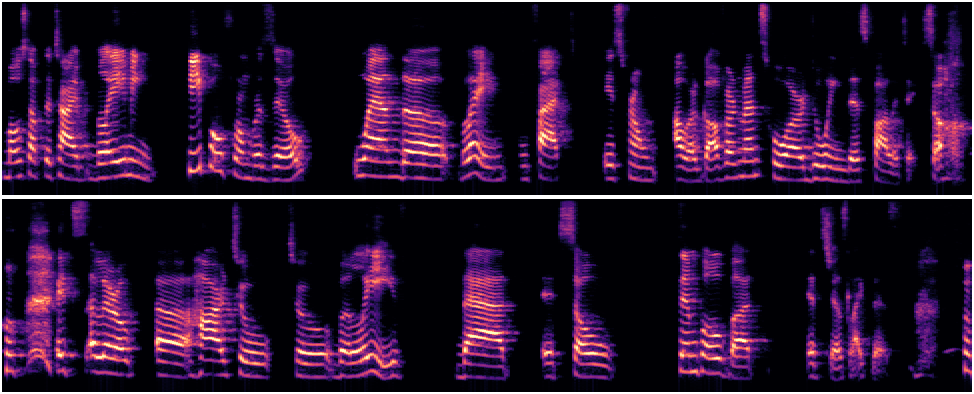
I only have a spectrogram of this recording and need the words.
most of the time blaming people from brazil when the blame, in fact, is from our governments who are doing this politics. So it's a little uh, hard to to believe that it's so simple, but it's just like this.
